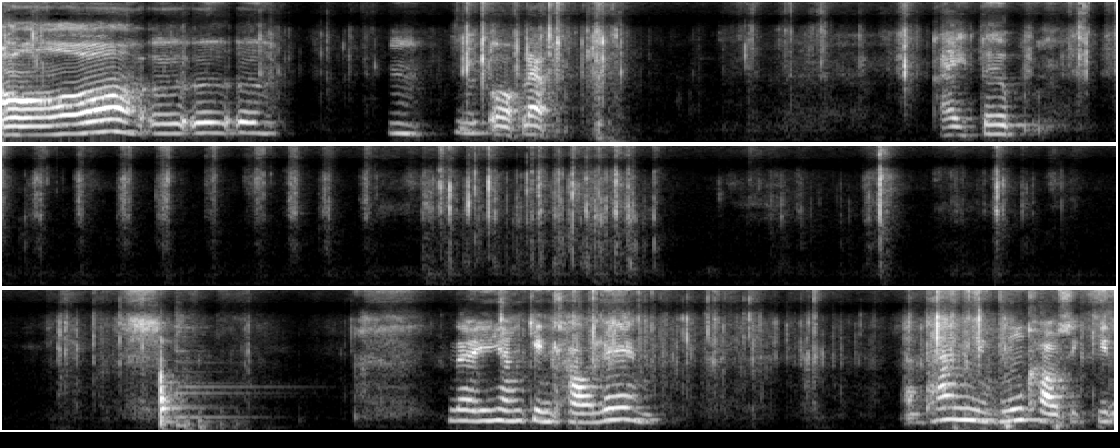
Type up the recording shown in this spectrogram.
อ๋อ เออเออเอออืมนึกออกแล้วไก่เติบ ได้อิหยังกินข้าวแรงอันท่างนี้หุงข้าวสิกิน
